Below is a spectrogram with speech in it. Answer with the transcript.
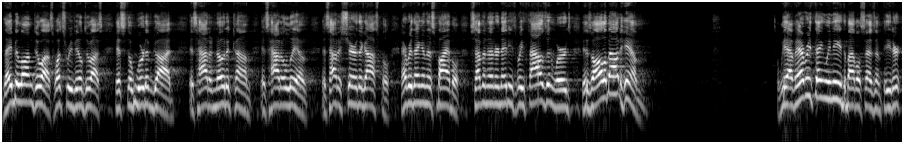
they belong to us. What's revealed to us? It's the Word of God. It's how to know to come. It's how to live. It's how to share the gospel. Everything in this Bible, 783,000 words, is all about Him. We have everything we need, the Bible says in Peter.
